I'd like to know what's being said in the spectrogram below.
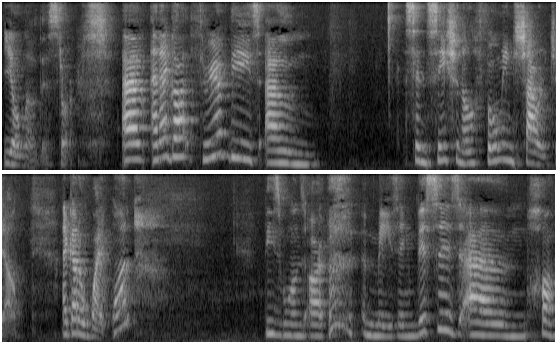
you'll know this store. Um, and I got three of these um, sensational foaming shower gel. I got a white one. These ones are amazing. This is um, huh.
